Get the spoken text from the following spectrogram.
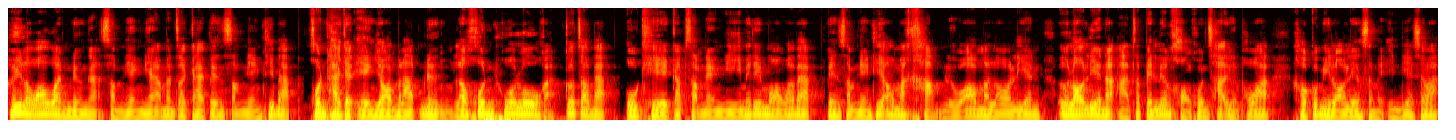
เฮ้ยเราว่าวันหนึ่งอะสำเนียงเนี้ยมันจะกลายเป็นสำเนียงที่แบบคนไทยกันเองยอมรับหนึ่งแล้วคนทั่วโลกอะก็จะแบบโอเคกับสำเนียงนี้ไม่ได้มองว่าแบบเป็นสำเนียงที่เอามาขำหรือว่าเอามาล้อเลียนเออล้อเลียนอะอาจจะเป็นเรื่องของคนชาติอื่นเพราะว่าเขาก็มีล้อเลียนสมัยงอินเดียใช่ป่ะ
